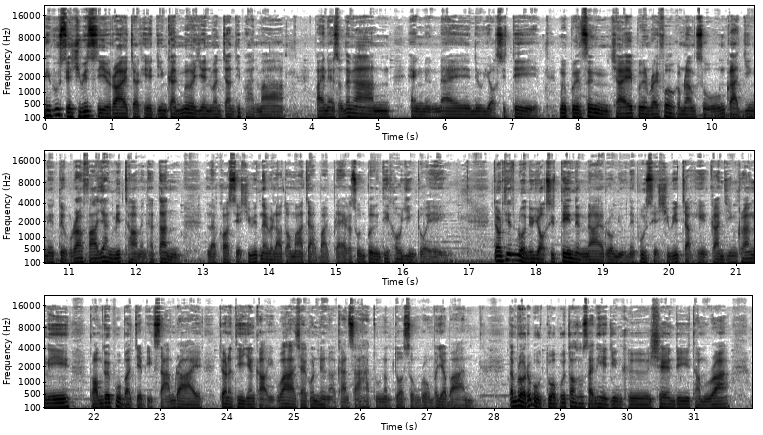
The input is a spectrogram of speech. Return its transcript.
มีผู้เสียชีวิต 4 รายจากเหตุยิงกันเมื่อเย็นวันจันทร์ที่ผ่านมา ภายในสำนักงานแห่งหนึ่งในนิวยอร์กซิตี้มือปืนซึ่งใช้ปืนไรเฟิลกำลังสูงกราดยิงในตึกราฟ้าย่านมิดทาวน์แมนฮัตตัน และก็เสียชีวิตในเวลาต่อมาจากบาดแผลกระสุนปืนที่เขายิงตัวเอง เจ้าหน้าที่ตำรวจนิวยอร์กซิตี้หนึ่งนายรวมอยู่ในผู้เสียชีวิตจากเหตุการณ์ยิงครั้งนี้ พร้อมด้วยผู้บาดเจ็บอีก 3 ราย เจ้าหน้าที่ยังกล่าวอีกว่าชายคนหนึ่งอาการสาหัสถูกนำตัวส่งโรงพยาบาล ตำรวจระบุตัวผู้ต้องสงสัยในเหตุยิงคือเชนดีทามุระ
